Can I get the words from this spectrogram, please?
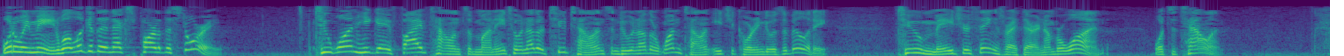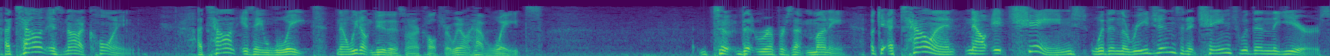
What do we mean? Well, look at the next part of the story. To one he gave five talents of money, to another two talents, and to another one talent, each according to his ability. Two major things right there. Number one, what's a talent? A talent is not a coin. A talent is a weight. Now, we don't do this in our culture. We don't have weights to, that represent money. Okay, a talent, now it changed within the regions and it changed within the years.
